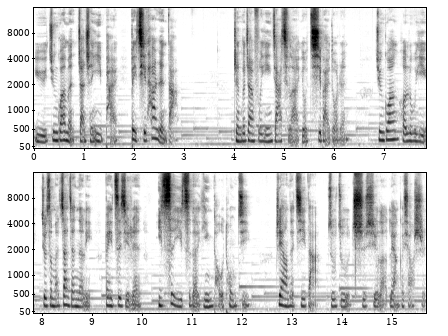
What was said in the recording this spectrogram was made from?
与军官们站成一排，被其他人打。整个战俘营加起来有七百多人，军官和路易就这么站在那里，被自己人一次一次的迎头痛击。这样的击打。足足持续了两个小时，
